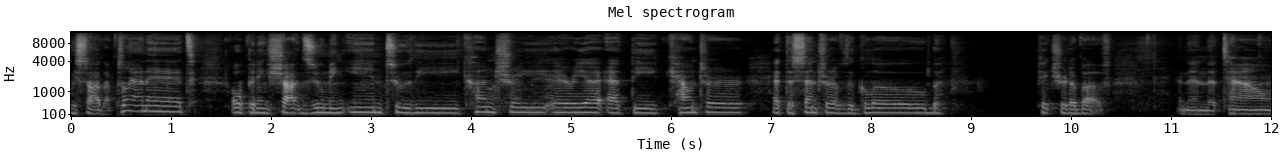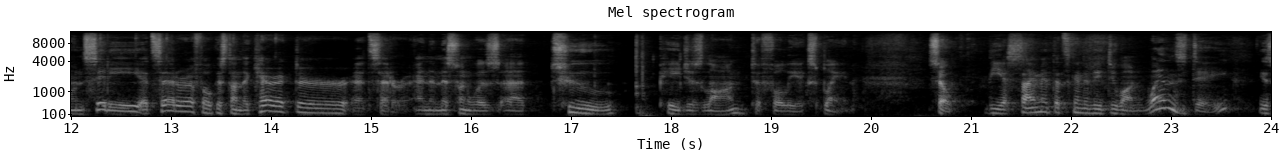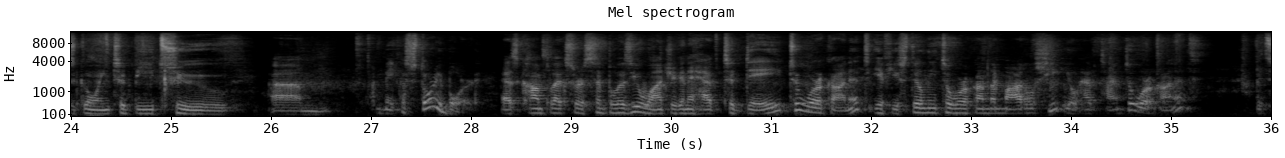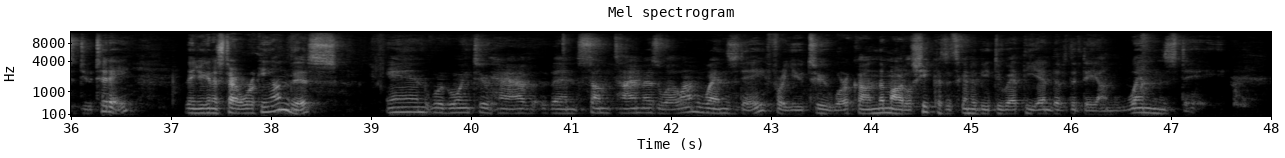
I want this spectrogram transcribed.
We saw the planet, opening shot zooming in to the country area at the counter, at the center of the globe, pictured above. And then the town, city, etc., focused on the character, etc. And then this one was uh, two pages long to fully explain. So the assignment that's going to be due on Wednesday is going to be to um, make a storyboard. As complex or as simple as you want, you're going to have today to work on it. If you still need to work on the model sheet, you'll have time to work on it. It's due today. Then you're going to start working on this. And we're going to have then some time as well on Wednesday for you to work on the model sheet because it's going to be due at the end of the day on Wednesday.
